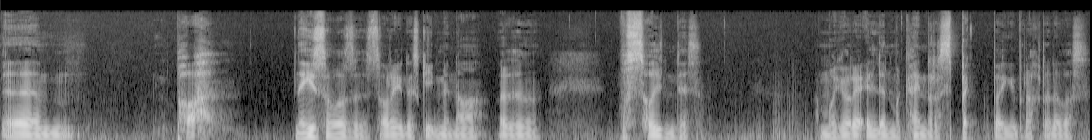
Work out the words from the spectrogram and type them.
ähm, boah, nee, sowas, sorry, das geht mir nah. Also, was soll denn das? Haben euch eure Eltern mal keinen Respekt beigebracht oder was?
